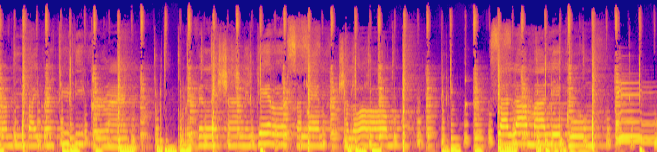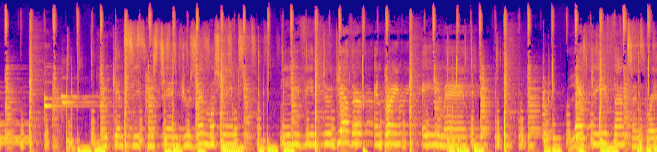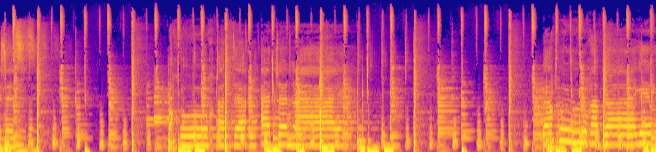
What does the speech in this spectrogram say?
From the Bible to the Quran, Revelation in Jerusalem, Shalom, Salam Alaikum. You can see Christian, Jews, and Muslims living together and praying, Amen. Let's give thanks and praises. Ata Adonai. Baruch Abba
